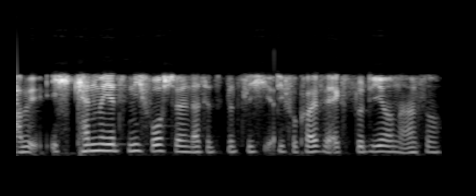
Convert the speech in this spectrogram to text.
Aber ich kann mir jetzt nicht vorstellen, dass jetzt plötzlich die Verkäufe explodieren. Also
